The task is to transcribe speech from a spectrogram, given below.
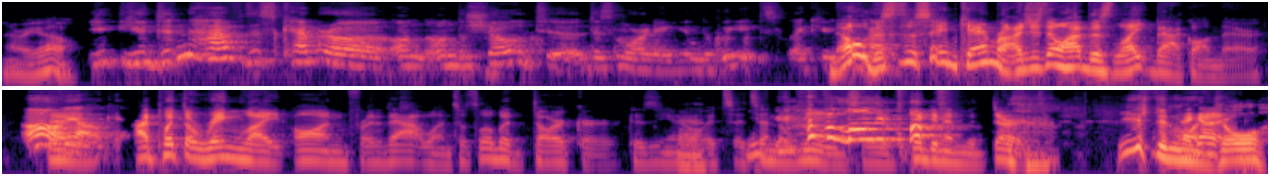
There we go. You, you didn't have this camera on, on the show to, this morning in the weeds, like you. No, you this is the same camera. I just don't have this light back on there. Oh Hey, yeah, okay. I put the ring light on for that one, so it's a little bit darker because you know Yeah. it's it's in the weeds, a so it's digging in the dirt. You just didn't I want got it. Joel.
